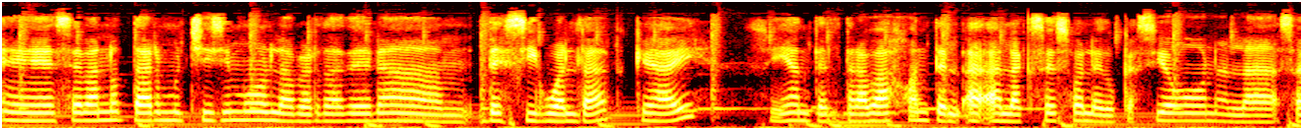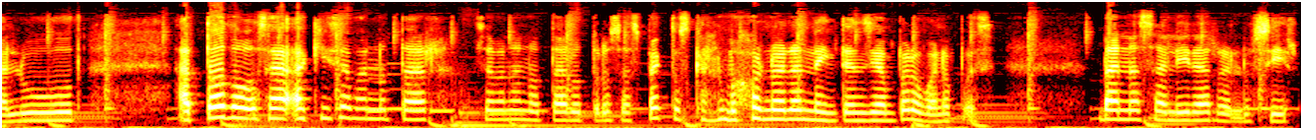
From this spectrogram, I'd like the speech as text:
eh, se va a notar muchísimo la verdadera mm, desigualdad que hay ¿sí? ante el trabajo, ante el al acceso a la educación, a la salud, a todo. O sea, aquí se va a notar, se van a notar otros aspectos que a lo mejor no eran la intención, pero bueno, pues van a salir a relucir.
